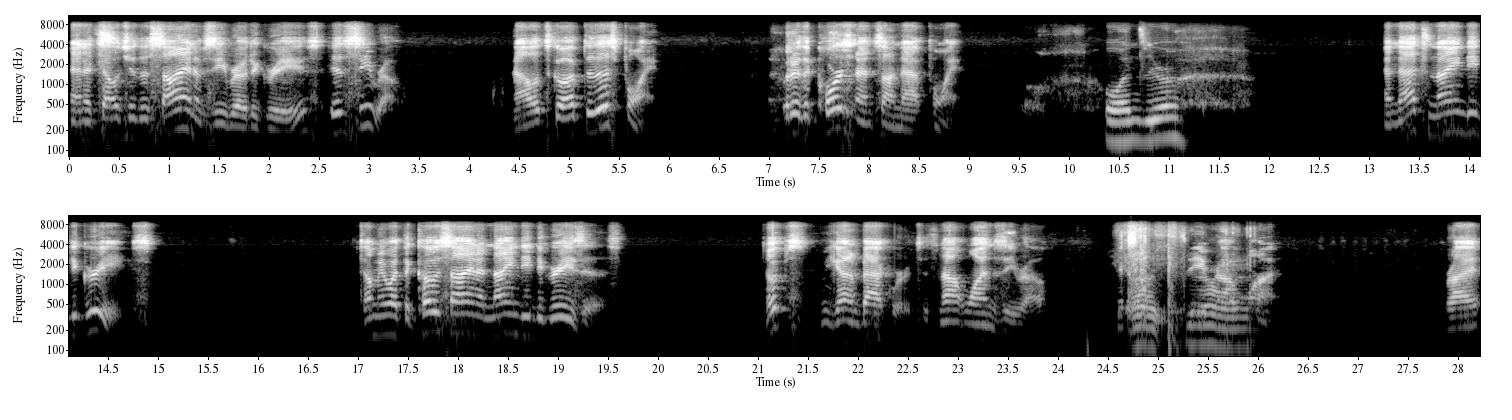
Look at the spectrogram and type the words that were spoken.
And it tells you the sine of 0 degrees is 0. Now let's go up to this point. What are the coordinates on that point? One, zero. And that's 90 degrees. Tell me what the cosine of 90 degrees is. Oops, we got them backwards. It's not 1, 0. It's Oh, 0, zero. 1. Right?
